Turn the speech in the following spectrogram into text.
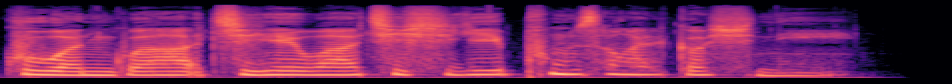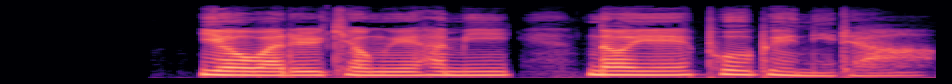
구원과 지혜와 지식이 풍성할 것이니 여호와를 경외함이 너의 보배니라.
